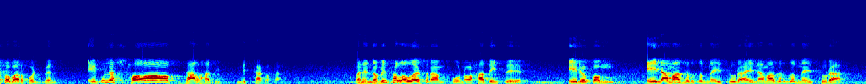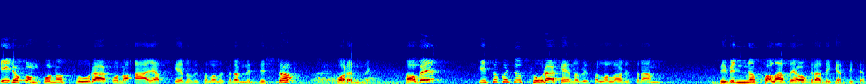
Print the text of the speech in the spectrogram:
এতবার পড়বেন। এগুলো সব জাল হাদিস, মিথ্যা কথা। মানে নবী সাল্লা সাল্লাম কোনো হাদিসে এরকম এই নামাজের জন্য এই সুরা, এই নামাজের জন্য এই সুরা এইরকম কোন সুরা, কোন আয়াতকে নবী সাল্লাহ সাল্লাম নির্দিষ্ট করেন নাই। তবে কিছু কিছু সুরাকে নবী সাল্লাহ সাল্লাম বিভিন্ন সলাতে অগ্রাধিকার দিতেন।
